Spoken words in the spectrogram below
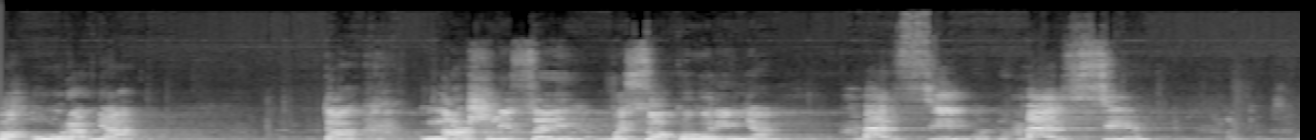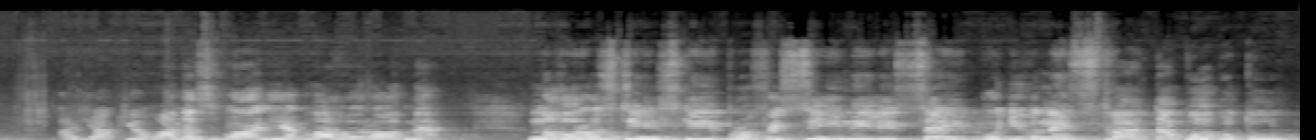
хорошего уровня. Так, наш ліцей високого рівня. Мерсі, мерсі. А як його названня благородне? Новороздільський професійний ліцей будівництва та побуту.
